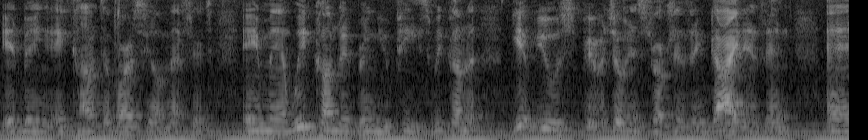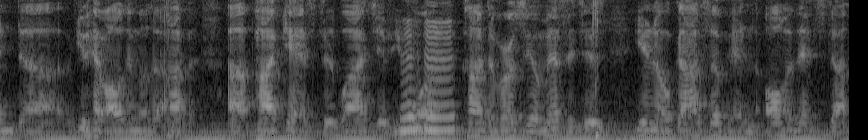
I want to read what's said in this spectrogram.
it being a controversial message. Amen. We come to bring you peace. We come to give you spiritual instructions and guidance, and and uh, you have all them other uh, podcasts to watch if you mm-hmm. want controversial messages you know, gossip and all of that stuff.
